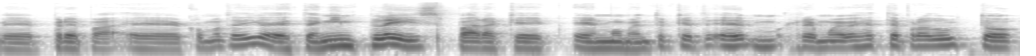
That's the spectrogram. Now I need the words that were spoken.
eh, prepa- eh, ¿cómo te digo? Estén in place para que el momento en que te- eh, remueves este producto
